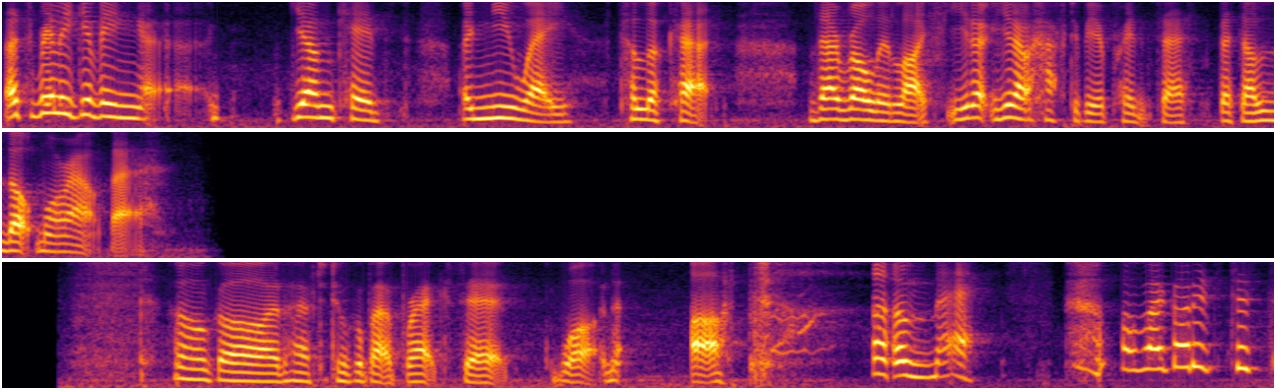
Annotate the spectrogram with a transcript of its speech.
That's really giving uh, young kids a new way to look at their role in life. You don't, you don't have to be a princess. There's a lot more out there. Oh God, I have to talk about Brexit. What an utter mess. Oh my God, it's just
